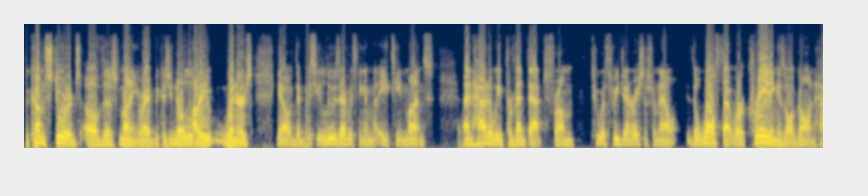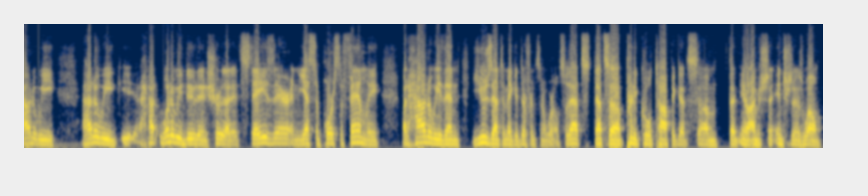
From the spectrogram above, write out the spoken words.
become stewards of this money, right? Because you know, lottery winners, you know, they basically lose everything in about 18 months. And how do we prevent that from two or three generations from now, the wealth that we're creating is all gone. How do we, how do we, how, what do we do to ensure that it stays there and yes, supports the family, but how do we then use that to make a difference in the world? So that's, that's a pretty cool topic. That's, um, that, you know, I'm interested in as well.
